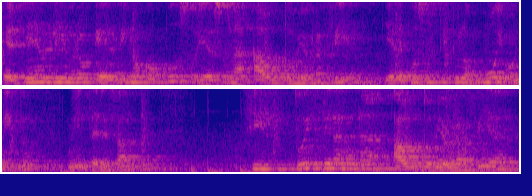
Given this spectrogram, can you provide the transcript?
Él tiene un libro que él mismo compuso y es una autobiografía. Y él le puso un título muy bonito, muy interesante. Si tú hicieras una autobiografía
